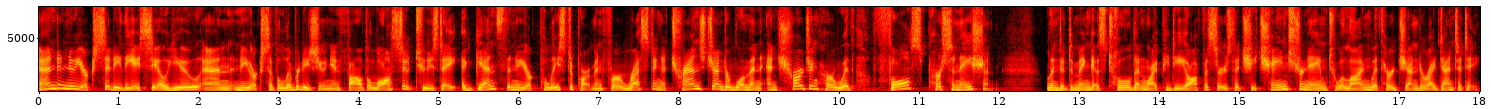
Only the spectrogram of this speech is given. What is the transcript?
And in New York City, the ACLU and New York Civil Liberties Union filed a lawsuit Tuesday against the New York Police Department for arresting a transgender woman and charging her with false personation. Linda Dominguez told NYPD officers that she changed her name to align with her gender identity.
